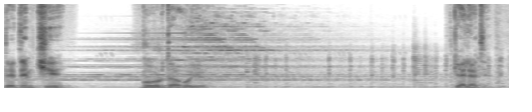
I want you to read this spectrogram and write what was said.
Dedim ki burada uyu. Gel hadi.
